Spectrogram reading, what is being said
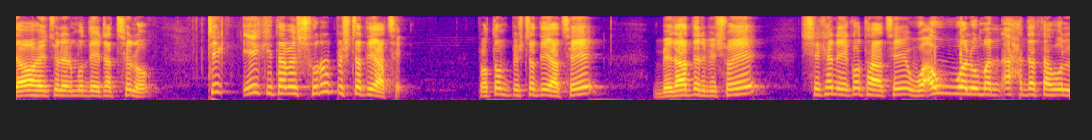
দেওয়া হয়েছিল, এর মধ্যে এটা ছিল। ঠিক এই কিতাবের শুরুর পৃষ্ঠাতে আছে, প্রথম পৃষ্ঠাতে আছে বেদাতের বিষয়ে, সেখানে একথা আছে ওয়াউলুমান আহদাতাহুল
